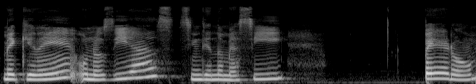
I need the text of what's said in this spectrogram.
Me quedé unos días sintiéndome así, pero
